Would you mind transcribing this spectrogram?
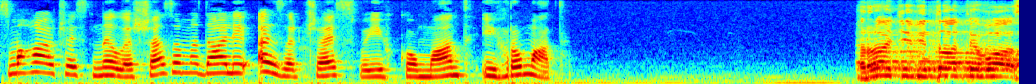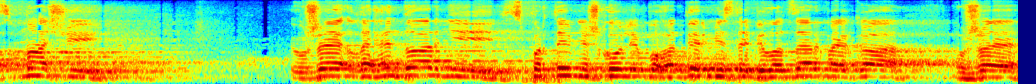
змагаючись не лише за медалі, а й за честь своїх команд і громад. Раді вітати вас в нашій вже легендарній спортивній школі Богатир міста Біла Церква, яка вже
